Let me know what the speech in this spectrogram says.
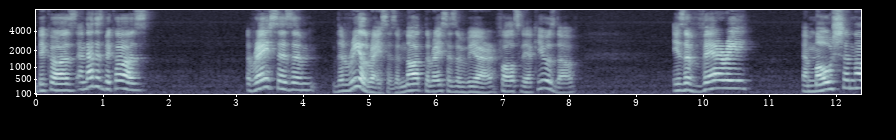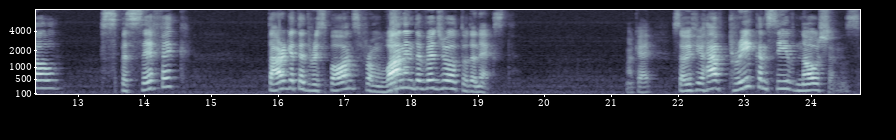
Because, and that is because racism, the real racism, not the racism we are falsely accused of, is a very emotional, specific, targeted response from one individual to the next. Okay? So if you have preconceived notions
